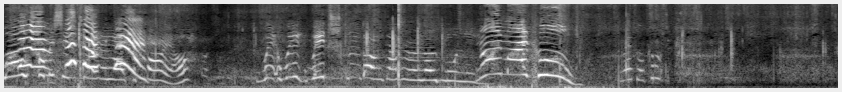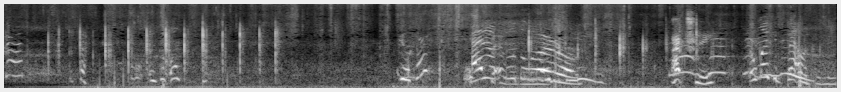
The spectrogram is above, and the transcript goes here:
while Thomas is trying to light the fire, we, we, we're just going to go and gather a load more leaves. No, Michael! Michael, come on. You okay? I look for the world. Actually, It'll make it better for me.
